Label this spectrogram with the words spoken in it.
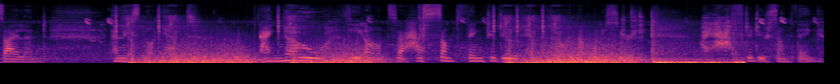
This island. At least not yet. I know the answer has something to do with him in that monastery. I have to do something.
